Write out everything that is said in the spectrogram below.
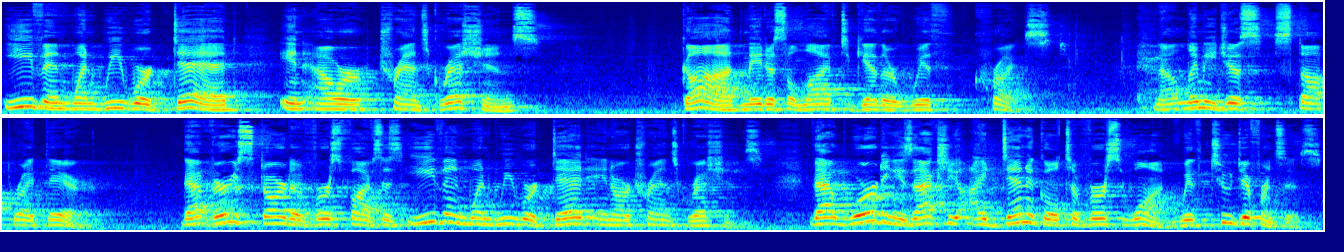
Even when we were dead in our transgressions, God made us alive together with Christ. Now, let me just stop right there. That very start of verse 5 says, Even when we were dead in our transgressions. That wording is actually identical to verse 1 with two differences.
